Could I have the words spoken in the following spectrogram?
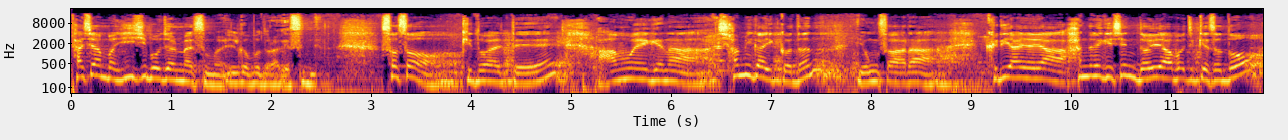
다시 한번 25절 말씀을 읽어보도록 하겠습니다. 서서 기도할 때 아무에게나 혐의가 있거든 용서하라. 그리하여야 하늘에 계신 너희 아버지께서도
